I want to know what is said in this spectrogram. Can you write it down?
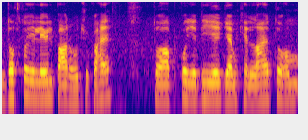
दोस्तों, ये लेवल पार हो चुका है। तो आपको यदि ये गेम खेलना है तो हम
